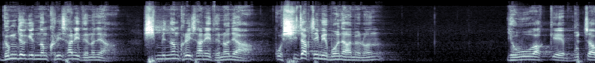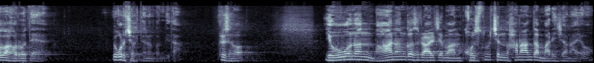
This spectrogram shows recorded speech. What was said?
능력 있는 크리스천이 되느냐 힘 있는 크리스천이 되느냐 그 시작점이 뭐냐 하면은 여호와께 묻자와 가로되 요거로 시작되는 겁니다. 그래서 여우는 많은 것을 알지만 고슴도치는 하나 한단 말이잖아요.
